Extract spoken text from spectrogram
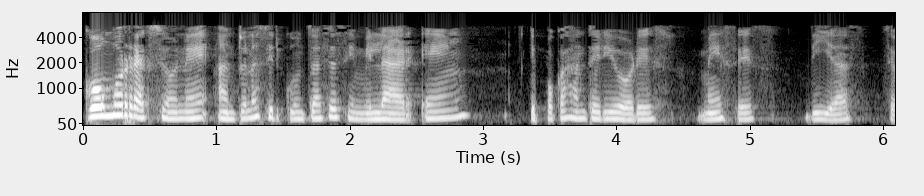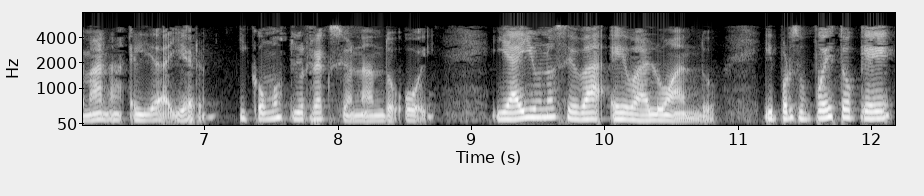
cómo reaccioné ante una circunstancia similar en épocas anteriores, meses, días, semanas, el día de ayer, y cómo estoy reaccionando hoy. Y ahí uno se va evaluando. Y por supuesto que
